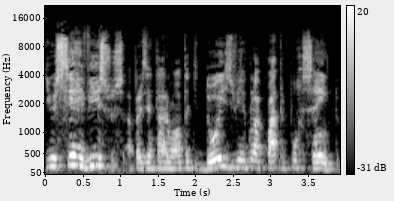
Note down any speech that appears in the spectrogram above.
e os serviços apresentaram alta de 2,4%.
